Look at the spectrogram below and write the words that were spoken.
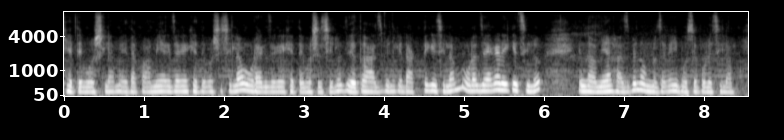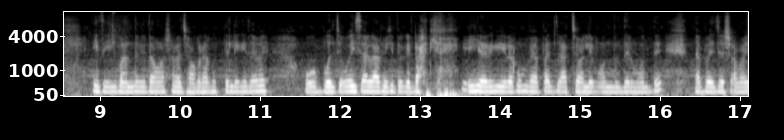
খেতে বসলাম। এই দেখো, আমি এক জায়গায় খেতে বসেছিলাম, ওরা এক জায়গায় খেতে বসেছিল। যেহেতু হাজব্যান্ডকে ডাকতে গেছিলাম, ওরা জায়গা রেখেছিল, কিন্তু আমি আর হাজবেন্ড অন্য জায়গায় বসে পড়েছিলাম। এই যে এই বান্ধবী তো আমার সঙ্গে ঝগড়া করতে লেগে যাবে। ও বলছে, ওই চালা আমি কি তোকে ডাকি? এই আর কি, এরকম ব্যাপার যা চলে বন্ধুদের মধ্যে। তারপরে যে সবাই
